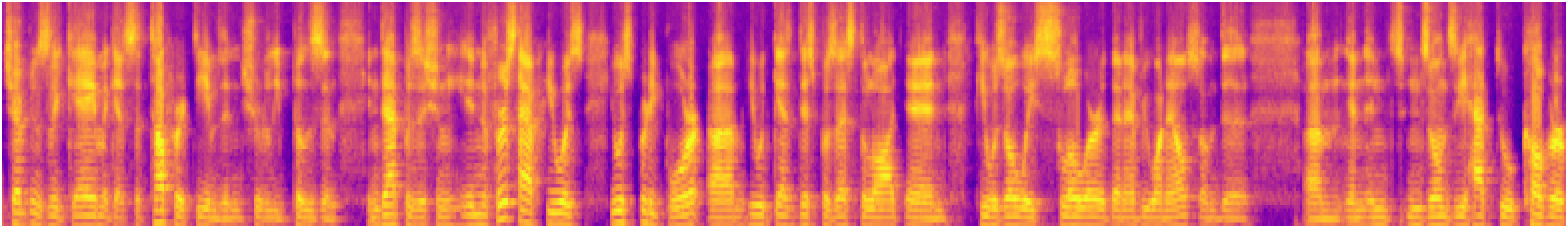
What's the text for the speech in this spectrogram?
Champions League game against a tougher team than surely Pilsen in that position. In the first half, he was he was pretty poor. Um, he would get dispossessed a lot, and he was always slower than everyone else on the Um, and, and Nzonzi had to cover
